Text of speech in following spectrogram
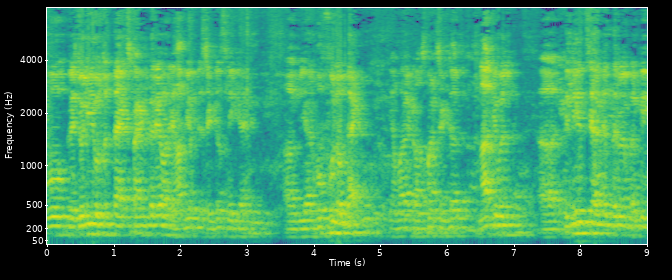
वो ग्रेजुअली हो सकता है एक्सपैंड करे और यहाँ भी अपने सेंटर्स लेके आए। We are hopeful of that कि हमारा ट्रांसप्लांट सेंटर ना केवल दिल्ली एनसीआर के अंदर में, बल्कि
